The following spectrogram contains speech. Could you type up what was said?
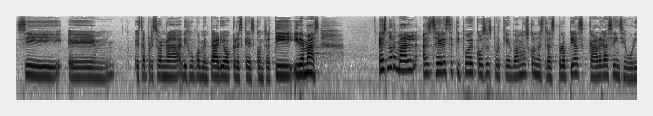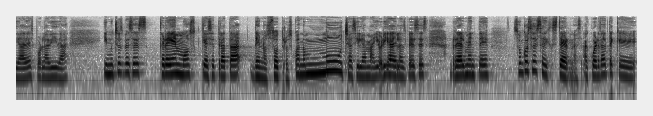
si eh, esta persona dijo un comentario, crees que es contra ti y demás. Es normal hacer este tipo de cosas porque vamos con nuestras propias cargas e inseguridades por la vida y muchas veces creemos que se trata de nosotros, cuando muchas y la mayoría de las veces realmente son cosas externas. Acuérdate que,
